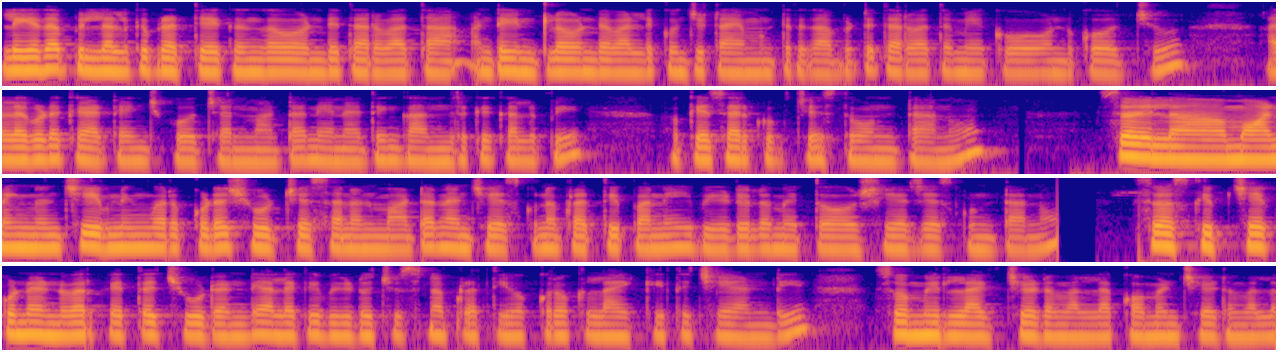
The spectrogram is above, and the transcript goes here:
లేదా పిల్లలకి ప్రత్యేకంగా వండి తర్వాత అంటే ఇంట్లో ఉండే వాళ్ళకి కొంచెం టైం ఉంటుంది కాబట్టి తర్వాత మీకు వండుకోవచ్చు. అలా కూడా కేటాయించుకోవచ్చు అనమాట నేనైతే ఇంకా అందరికీ కలిపి ఒకేసారి కుక్ చేస్తూ ఉంటాను. సో ఇలా మార్నింగ్ నుంచి ఈవినింగ్ వరకు కూడా షూట్ చేశానమాట నేను చేసుకున్న ప్రతి పని వీడియోలో మీతో షేర్ చేసుకుంటాను. సో స్కిప్ చేయకుండా ఎండ్ వరకు అయితే చూడండి. అలాగే వీడియో చూసిన ప్రతి ఒక్కరు ఒక లైక్ అయితే చేయండి. సో మీరు లైక్ చేయడం వల్ల కామెంట్ చేయడం వల్ల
